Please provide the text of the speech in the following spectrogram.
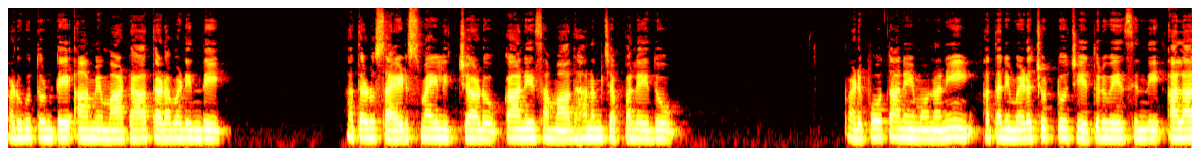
అడుగుతుంటే ఆమె మాట తడబడింది. అతడు సైడ్ స్మైల్ ఇచ్చాడు కానీ సమాధానం చెప్పలేదు. పడిపోతానేమోనని అతని మెడ చుట్టూ చేతులు వేసింది. అలా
